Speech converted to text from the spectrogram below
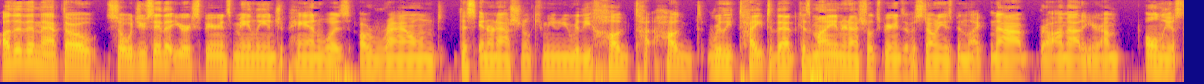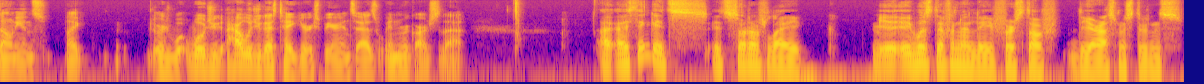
other than that, though, so would you say that your experience mainly in Japan was around this international community? Really hugged, t- hugged really tight to that? Because my international experience of Estonia has been like, nah, bro, I'm out of here. I'm only Estonians. Like, or what would you? How would you guys take your experience as in regards to that? I, I think it's it's sort of like it, it was definitely first off the Erasmus students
